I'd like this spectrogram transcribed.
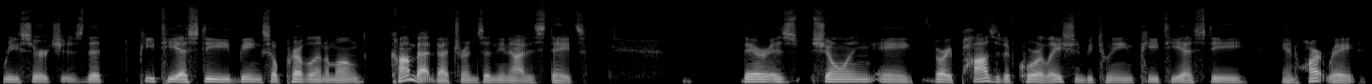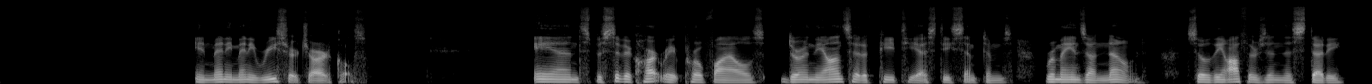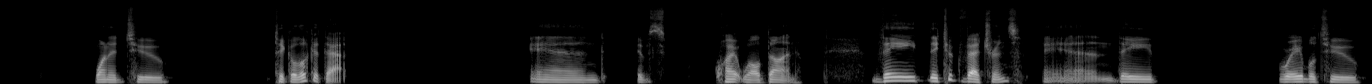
research is that PTSD being so prevalent among combat veterans in the United States, there is showing a very positive correlation between PTSD and heart rate in many, many research articles and specific heart rate profiles during the onset of PTSD symptoms remains unknown. So the authors in this study wanted to take a look at that. And it was quite well done. They they took veterans and they were able to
